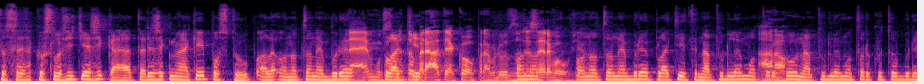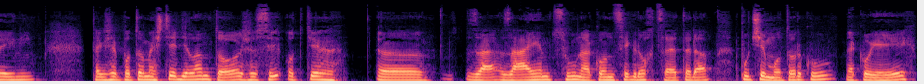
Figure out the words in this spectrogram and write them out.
to se jako složitě říká. Já tady řeknu nějaký postup, ale ono to nebude Ne, musíme platit, to brát jako opravdu s ono, rezervou. Že? Ono to nebude platit na tuhle motorku, ano. na tuhle motorku to bude jiný. Takže potom ještě dělám to, že si od těch e, zájemců na konci, kdo chce, teda půjčím motorku jako jejich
